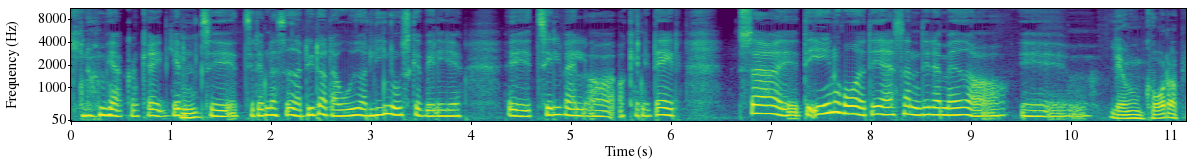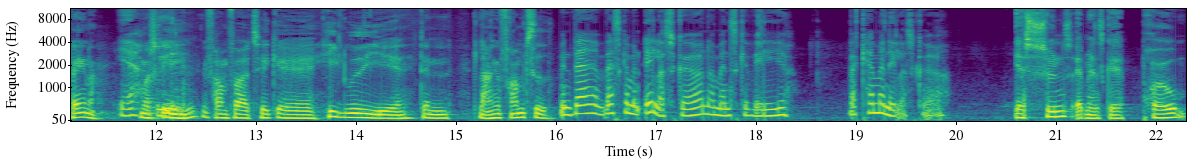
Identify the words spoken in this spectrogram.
give noget mere konkret hjælp mm. til, til dem, der sidder og lytter derude, og lige nu skal vælge øh, tilvalg og, og kandidat. Så øh, det ene råd, det er sådan det der med at... Øh, Lave nogle kortere planer, ja, måske, mm. frem for at tænke øh, helt ud i øh, den lange fremtid. Men hvad, hvad skal man ellers gøre, når man skal vælge? Hvad kan man ellers gøre? Jeg synes, at man skal prøve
